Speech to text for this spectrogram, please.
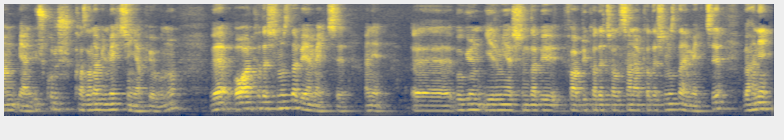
An- Yani 3 kuruş kazanabilmek için yapıyor bunu. Ve o arkadaşımız da bir emekçi. Hani e, bugün 20 yaşında bir fabrikada çalışan arkadaşımız da emekçi. Ve hani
